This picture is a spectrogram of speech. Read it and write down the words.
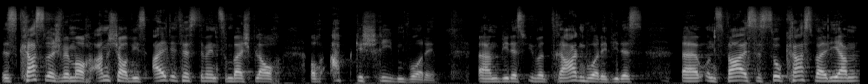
das ist krass, wenn man auch anschaut, wie das Alte Testament zum Beispiel auch, auch abgeschrieben wurde, ähm, wie das übertragen wurde, wie das, äh, und zwar ist es so krass, weil die haben,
